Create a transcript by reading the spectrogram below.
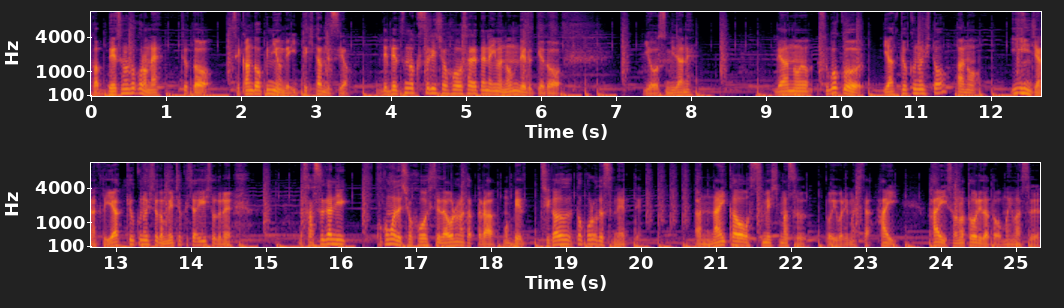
とは別のところね、ちょっとセカンドオピニオンで行ってきたんですよ。で、別の薬処方されてね、今飲んでるけど、様子見だね。で、あの、すごく薬局の人、あの、いいんじゃなくて薬局の人がめちゃくちゃいい人でね、さすがにここまで処方して治らなかったら、もう別、違うところですねって。あの内科をお勧めしますと言われました。はい。はい、その通りだと思います。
